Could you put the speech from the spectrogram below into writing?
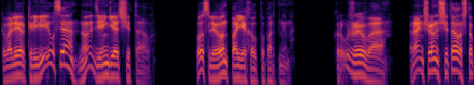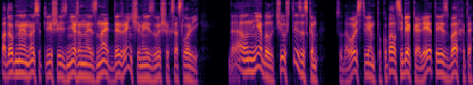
Кавалер кривился, но деньги отсчитал. После он поехал по портным. Кружева. Раньше он считал, что подобное носит лишь изнеженная знать да женщины из высших сословий. Да, он не был чужд изыском, с удовольствием покупал себе калеты из бархата,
